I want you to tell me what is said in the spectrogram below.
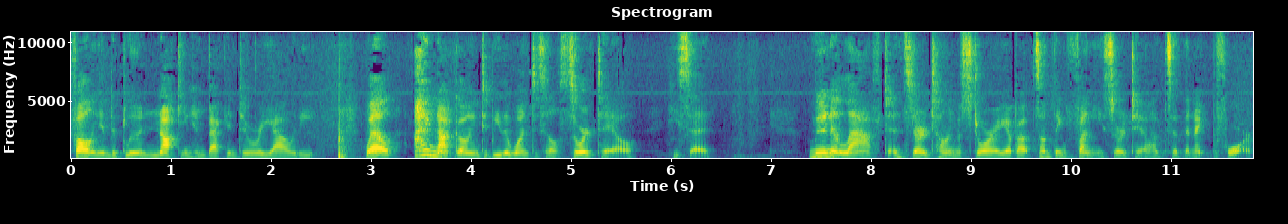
falling into Blue and knocking him back into reality. Well, I'm not going to be the one to tell Swordtail, he said. Luna laughed and started telling a story about something funny Swordtail had said the night before.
